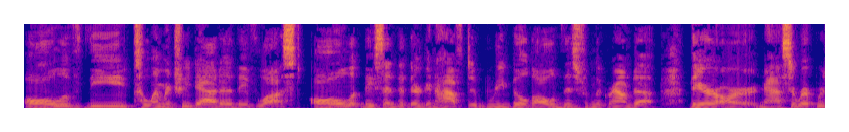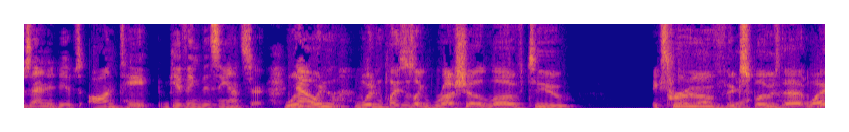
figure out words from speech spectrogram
all of the telemetry data. They've lost all. They said that they're going to have to rebuild all of this from the ground up. There are NASA representatives on tape giving this answer. Would, now, wouldn't wouldn't places like Russia love to prove that, yeah. expose that? Why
